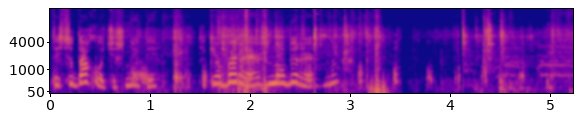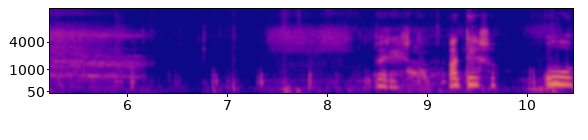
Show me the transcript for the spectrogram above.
Ти сюди хочеш? Ну йди. Тільки обережно, обережно. Обережно. А ти що? О,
